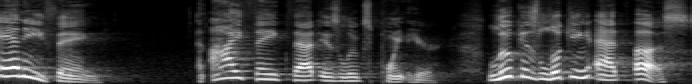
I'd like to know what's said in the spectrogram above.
anything. And I think that is Luke's point here. Luke is looking at us,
